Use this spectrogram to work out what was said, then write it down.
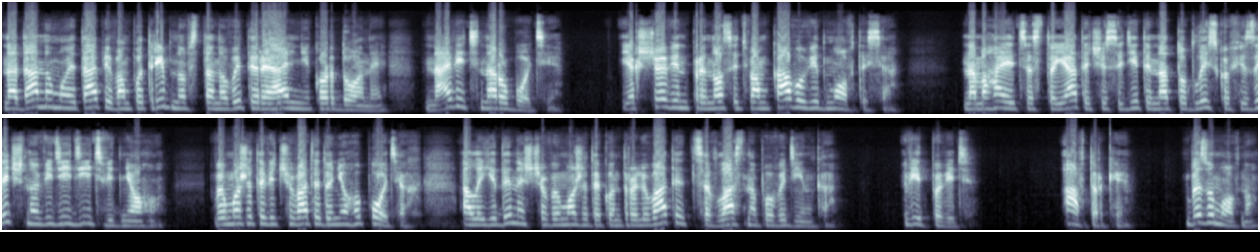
На даному етапі вам потрібно встановити реальні кордони, навіть на роботі. Якщо він приносить вам каву, відмовтеся. Намагається стояти чи сидіти надто близько фізично, відійдіть від нього. Ви можете відчувати до нього потяг, але єдине, що ви можете контролювати, це власна поведінка. Відповідь авторки. Безумовно.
